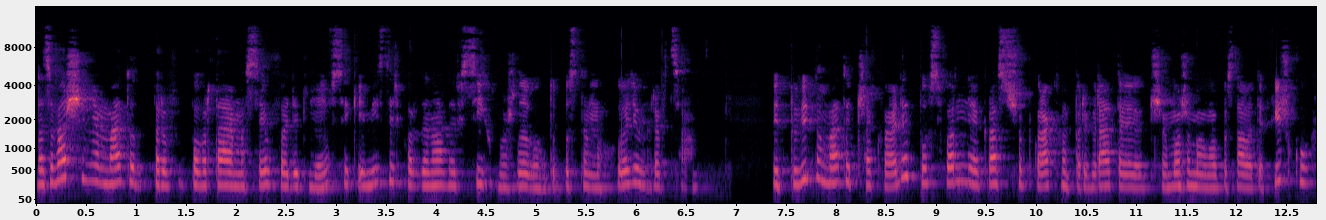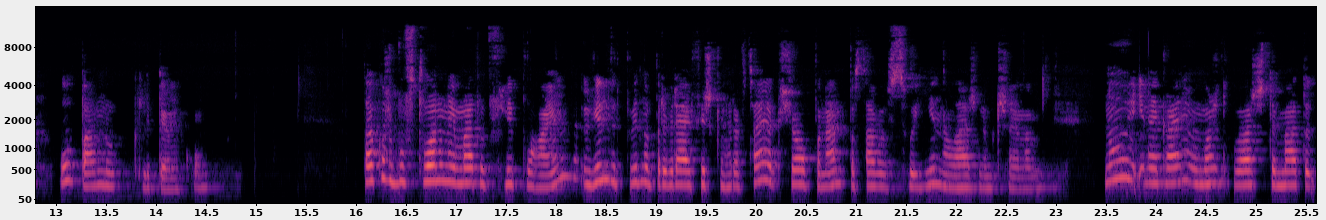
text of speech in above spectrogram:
На завершення метод повертає масив Valid Moves, який містить координати всіх можливих допустимих ходів гравця. Відповідно, метод check-valid був створений якраз, щоб коректно перевіряти, чи можемо ми поставити фішку у певну клітинку. Також був створений метод flipLine. Він відповідно перевіряє фішки гравця, якщо опонент поставив свої належним чином. Ну і на екрані ви можете побачити метод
